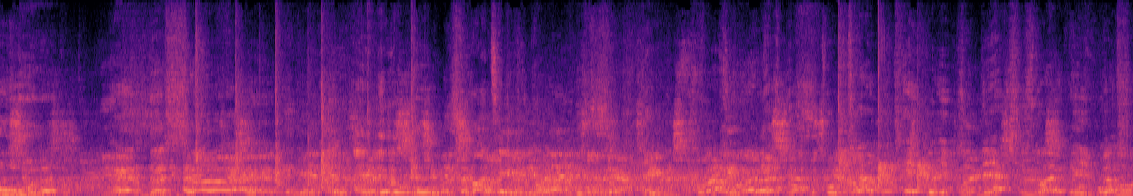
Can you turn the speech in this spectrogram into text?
this is my take. From the time we came to England, they actually started playing better.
